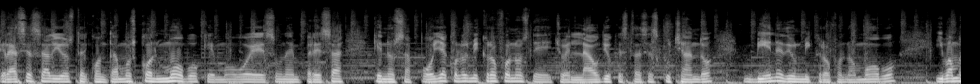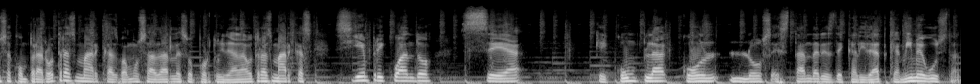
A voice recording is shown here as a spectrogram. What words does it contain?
gracias a Dios te contamos con Movo, que Movo es una empresa que nos apoya con los micrófonos. De hecho, el audio que estás escuchando viene de un micrófono Movo y vamos a comprar otras marcas, vamos a darles oportunidad a otras marcas siempre y cuando sea que cumpla con los estándares de calidad que a mí me gustan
